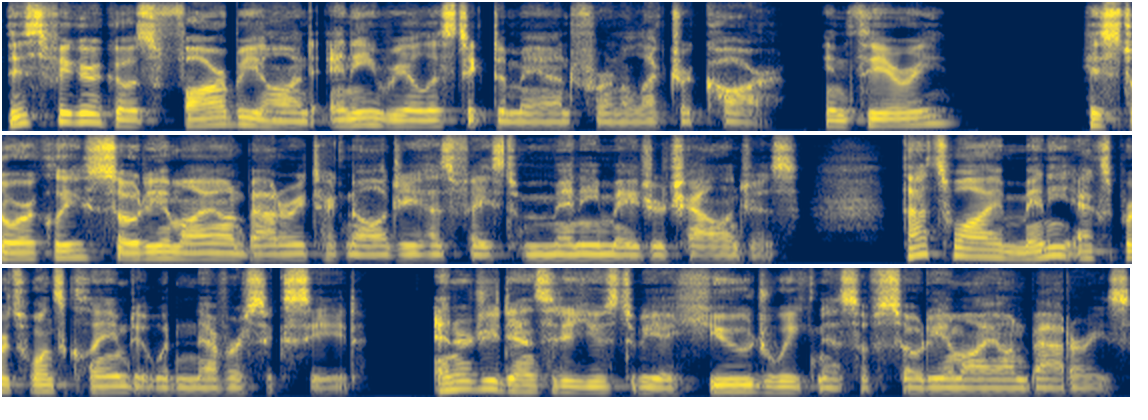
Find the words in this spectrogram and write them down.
This figure goes far beyond any realistic demand for an electric car. In theory, historically, sodium ion battery technology has faced many major challenges. That's why many experts once claimed it would never succeed. Energy density used to be a huge weakness of sodium ion batteries.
